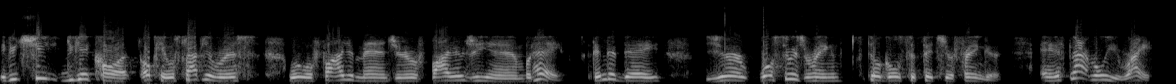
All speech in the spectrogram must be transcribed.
If you cheat, you get caught. Okay, we'll slap your wrist. We'll, we'll fire your manager, fire your GM. But hey, at the end of the day, your World Series ring still goes to fit your finger. and it's not really right.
